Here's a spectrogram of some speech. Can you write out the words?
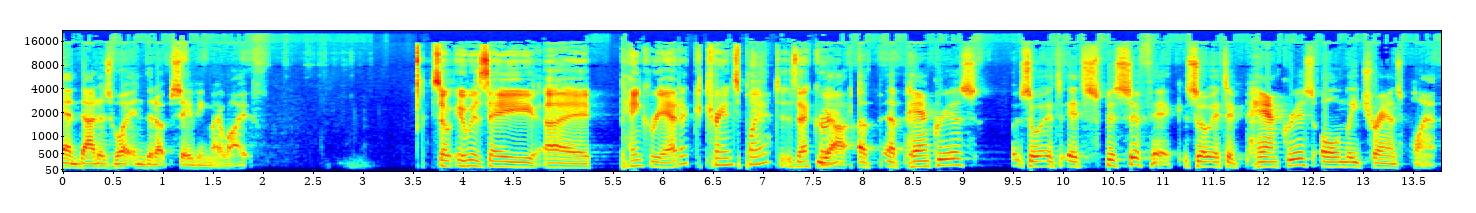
and that is what ended up saving my life. So it was a uh, pancreatic transplant. Is that correct? Yeah, a, a pancreas. So it's it's specific. So it's a pancreas only transplant.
